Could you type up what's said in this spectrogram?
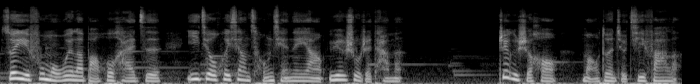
所以父母为了保护孩子，依旧会像从前那样约束着他们。这个时候，矛盾就激发了：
